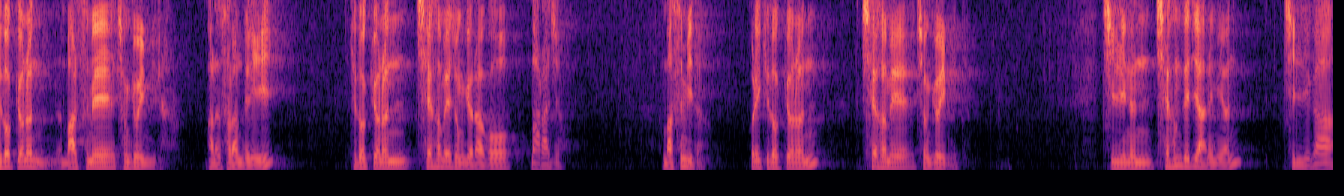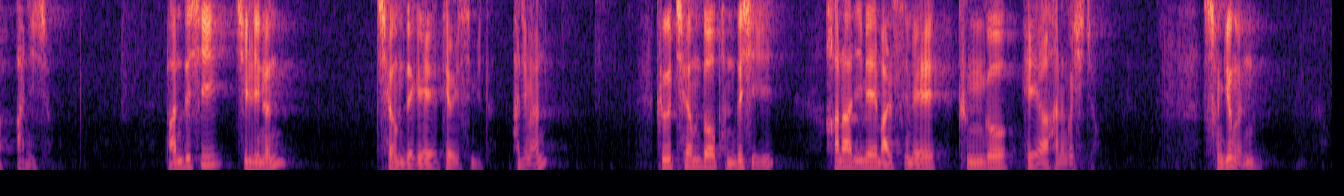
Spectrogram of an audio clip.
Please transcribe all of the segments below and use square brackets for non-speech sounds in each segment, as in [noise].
기독교는 말씀의 종교입니다. 많은 사람들이 기독교는 체험의 종교라고 말하죠. 맞습니다. 우리 기독교는 체험의 종교입니다. 진리는 체험되지 않으면 진리가 아니죠. 반드시 진리는 체험되게 되어 있습니다. 하지만 그 체험도 반드시 하나님의 말씀에 근거해야 하는 것이죠. 성경은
